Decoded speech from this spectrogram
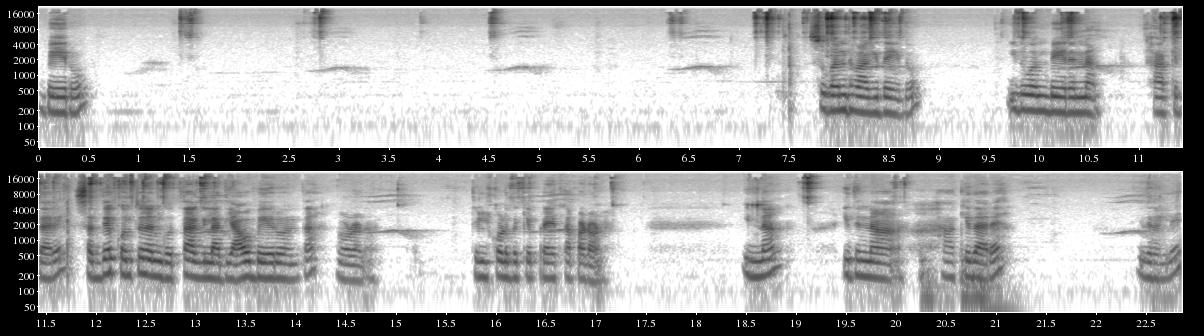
ಬೇರು. ಸುಗಂಧವಾಗಿದೆ ಇದು. ಇದು ಒಂದು ಬೇರನ್ನು ಹಾಕಿದ್ದಾರೆ. ಸದ್ಯಕ್ಕಂತೂ ನನಗೆ ಗೊತ್ತಾಗಿಲ್ಲ ಅದು ಯಾವ ಬೇರು ಅಂತ ನೋಡೋಣ. ತಿಳ್ಕೊಳ್ಳೋದಕ್ಕೆ ಪ್ರಯತ್ನ ಪಡೋಣ. ಇನ್ನು ಇದನ್ನು ಹಾಕಿದ್ದಾರೆ. ಇದರಲ್ಲಿ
